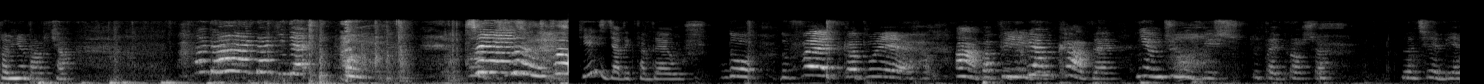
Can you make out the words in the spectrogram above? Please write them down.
Pewnie babcia. A tak, tak, idę. Cześć. Gdzie jest dziadek Tadeusz? Do, do Fertka pojechał. A, papi, lubiłam kawę. Nie wiem, czy lubisz. Tutaj, proszę. Dla ciebie.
